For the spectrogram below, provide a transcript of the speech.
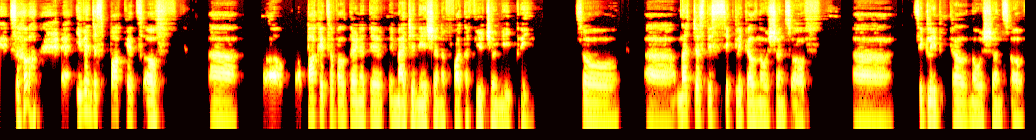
So even just pockets of uh, uh, pockets of alternative imagination of what the future may bring. So uh, not just these cyclical notions of uh, cyclical notions of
